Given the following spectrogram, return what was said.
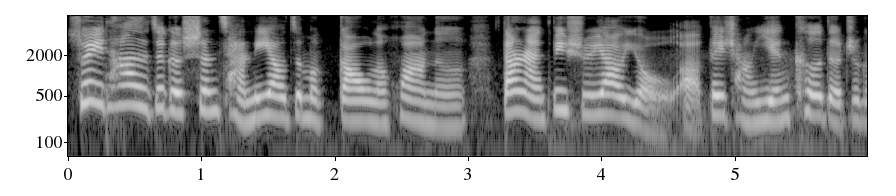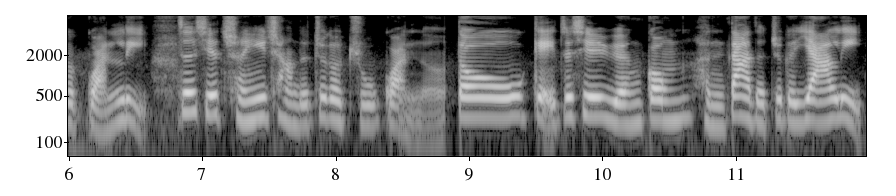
所以它的这个生产力要这么高的话呢，当然必须要有呃非常严苛的这个管理。这些成衣厂的这个主管呢，都给这些员工很大的这个压力。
